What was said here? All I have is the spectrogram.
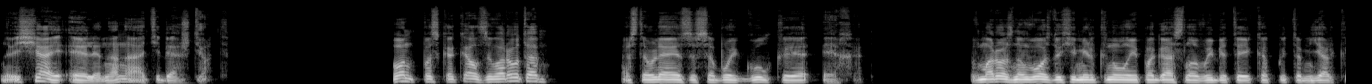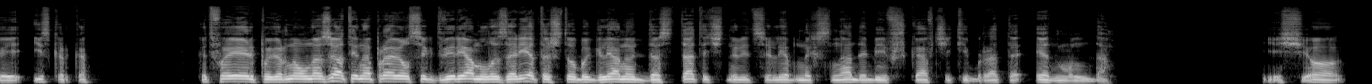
Навещай, Эллен, она тебя ждет. Он поскакал за ворота, оставляя за собой гулкое эхо. В морозном воздухе мелькнула и погасла выбитая копытом яркая искорка. Катфаэль повернул назад и направился к дверям лазарета, чтобы глянуть, достаточно ли целебных снадобий в шкафчике брата Эдмунда. Еще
